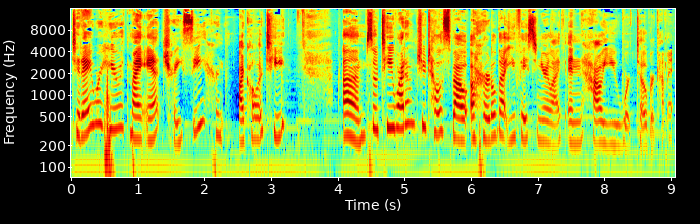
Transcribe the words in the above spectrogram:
Today we're here with my Aunt Traci. Her, I call her T. Um, so, T, why don't you tell us about a hurdle that you faced in your life and how you worked to overcome it?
